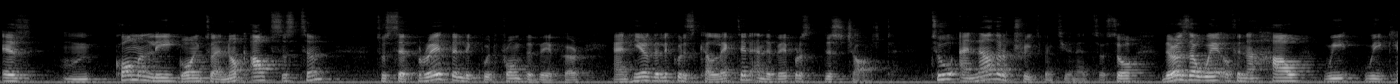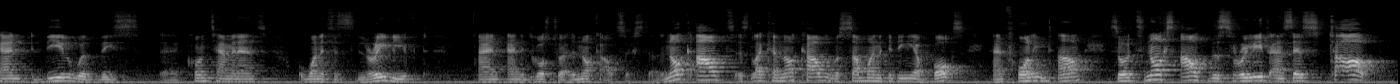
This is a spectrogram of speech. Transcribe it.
is mm, commonly going to a knockout system to separate the liquid from the vapor. And here the liquid is collected and the vapor is discharged to another treatment unit. So, so there is a way of you know, how we, we can deal with this uh, Uh, contaminants when it is relieved and, and it goes to a knockout system. The knockout is like a knockout with someone hitting a box and falling down. So it knocks out this relief and says stop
